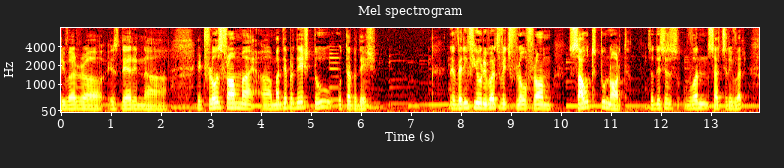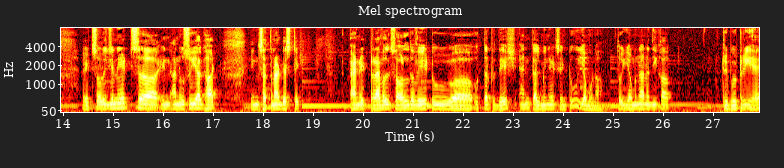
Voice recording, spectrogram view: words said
river is there in it flows from Madhya Pradesh to Uttar Pradesh very few rivers which flow from south to north so this is one such river it's originates in Anusuiya Ghat in Satna district and it travels all the way to Uttar Pradesh and culminates in to Yamuna तो यमुना नदी का ट्रिब्यूटरी है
